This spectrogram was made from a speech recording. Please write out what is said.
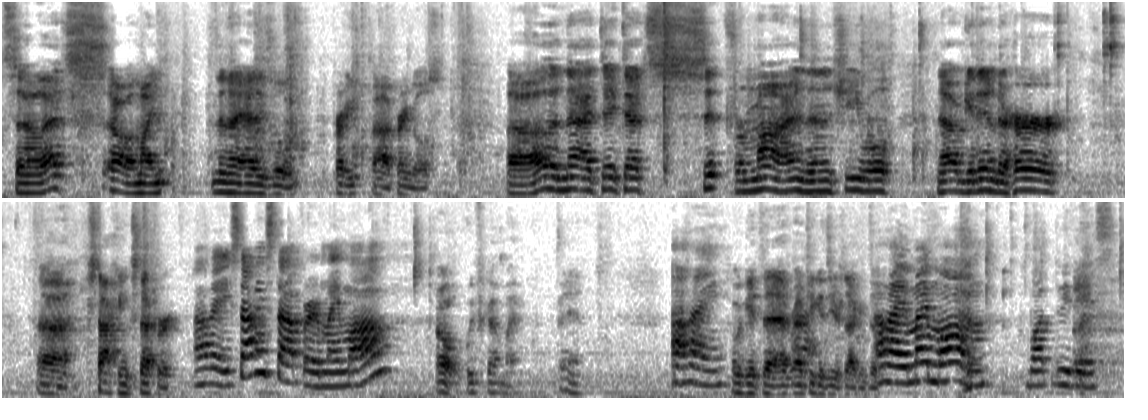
So that's oh, my then I had these little uh, Pringles. Uh, other than that, I think that's it for mine. Then she will now get into her uh, stocking stuffer. Okay, stocking stopper. My mom. Oh, we forgot my fan. Okay. We'll get to that after you get to your stocking stuffer. Okay, my mom bought me this.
